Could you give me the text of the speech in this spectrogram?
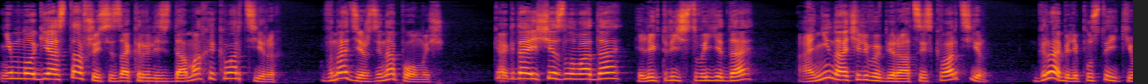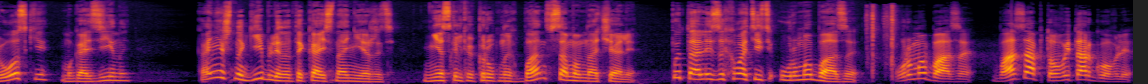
Немногие оставшиеся закрылись в домах и квартирах, в надежде на помощь. Когда исчезла вода, электричество и еда, они начали выбираться из квартир, грабили пустые киоски, магазины. Конечно, гибли, натыкаясь на нежить. Несколько крупных банд в самом начале пытались захватить Урма-базы. Урма-базы – база оптовой торговли,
